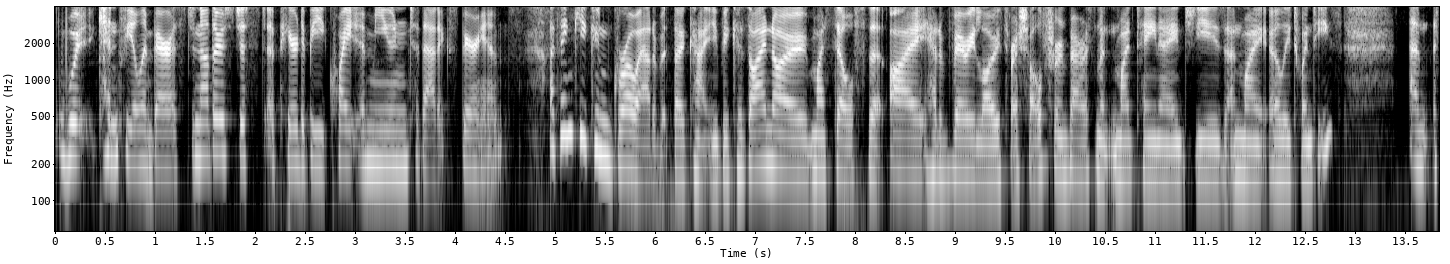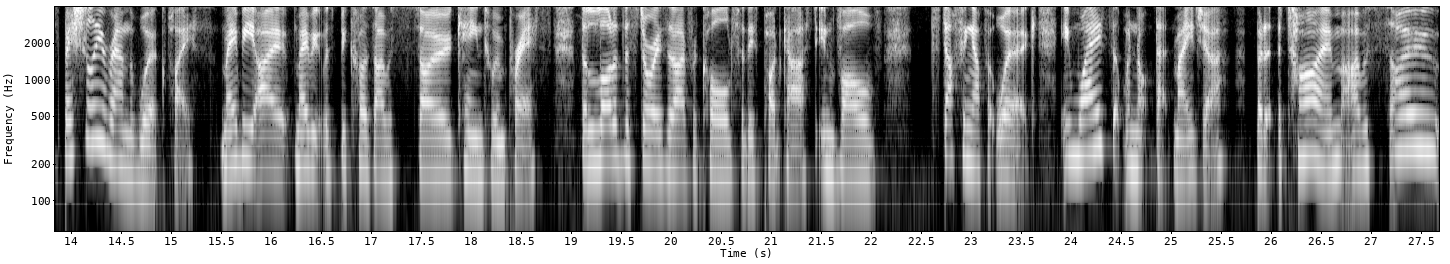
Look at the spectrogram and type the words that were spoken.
w- can feel embarrassed, and others just appear to be quite immune to that experience. I think you can grow out of it though, can't you? Because I know myself that I had a very low threshold for embarrassment in my teenage years and my early 20s. And especially around the workplace. Maybe I maybe it was because I was so keen to impress. a lot of the stories that I've recalled for this podcast involve stuffing up at work in ways that were not that major. But at the time, I was so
